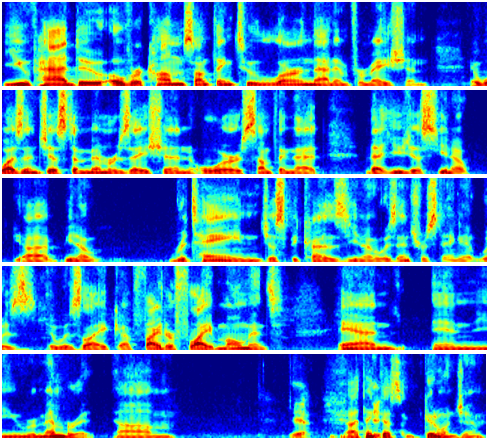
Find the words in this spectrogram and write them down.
you've had to overcome something to learn that information. It wasn't just a memorization or something that that you just, you know, uh, you know, retain just because you know it was interesting. It was it was like a fight or flight moment, and and you remember it. Um, yeah. I think that's a good one, Jim.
